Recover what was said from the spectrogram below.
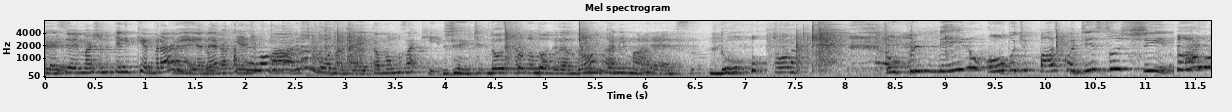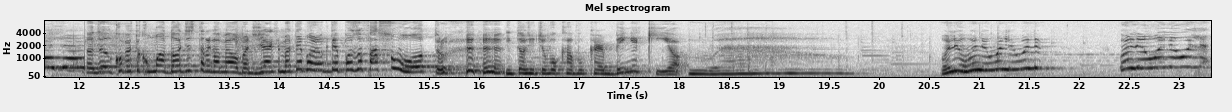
Eu imagino que ele quebraria, É, né? Porque é de logo uma plástico. grandona, né? É, então vamos aqui. Gente, Eu tô uma grandona? muito animada. Essa. No- O primeiro ovo de Páscoa de sushi. Ai, ai, ai. Eu, eu começo com uma dó de estragar minha obra de arte, mas tem problema que depois eu faço outro. então, gente, eu vou cavucar bem aqui, ó. Uau. Olha, olha, olha, olha. Olha, olha,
